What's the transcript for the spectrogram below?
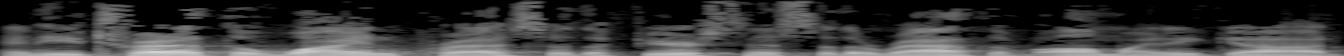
and he treadeth the winepress of the fierceness of the wrath of Almighty God.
